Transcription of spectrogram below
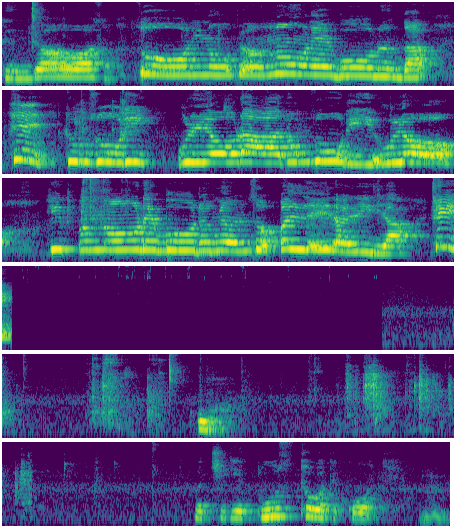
흥겨워서 소리 높여 노래 부른다. 헤이, 종소리 울려라, 종소리 울려. 기쁜 노래 부르면서 빨리 달리자. 헤이! 오, 마치 이게 부스터가 될 것 같아요. 음.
